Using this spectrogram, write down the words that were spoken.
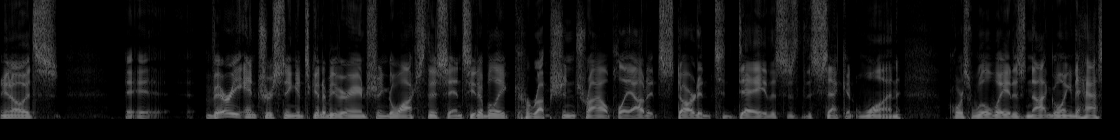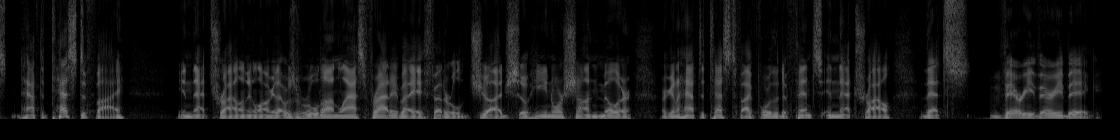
You know, it's. It, very interesting. It's going to be very interesting to watch this NCAA corruption trial play out. It started today. This is the second one. Of course, Will Wade is not going to has, have to testify in that trial any longer. That was ruled on last Friday by a federal judge, so he nor Sean Miller are going to have to testify for the defense in that trial. That's very, very big.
